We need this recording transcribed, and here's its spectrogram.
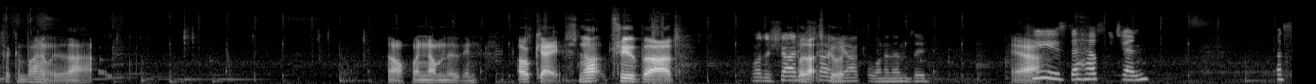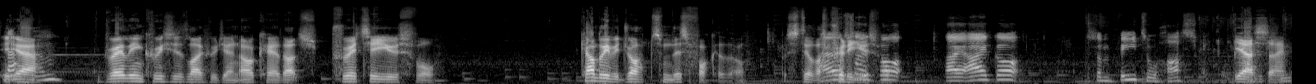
If I combine it with that. Oh, we're not moving. Okay, it's not too bad. Well, the shiny Well, that's good. Yeah, I one of them too. Yeah. Jeez, the health gen. What's that Yeah. from? Greatly increases life regen. Okay, that's pretty useful. Can't believe it drops from this fucker though. But still, that's I pretty useful. Got, I I got some beetle husk. Yeah, same.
